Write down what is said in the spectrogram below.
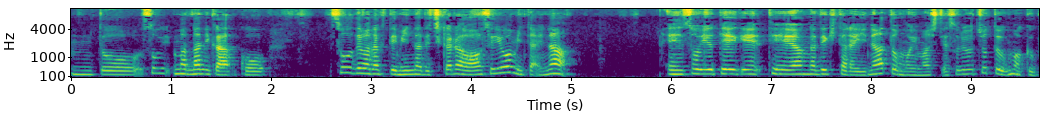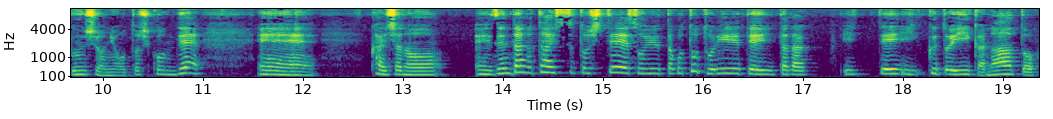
うんとそうまあ、何かこうそうではなくてみんなで力を合わせようみたいな、えー、そういう提言提案ができたらいいなと思いましてそれをちょっとうまく文章に落とし込んで、えー、会社のえー、全体の体質としてそういったことを取り入れていただいていくといいかなと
